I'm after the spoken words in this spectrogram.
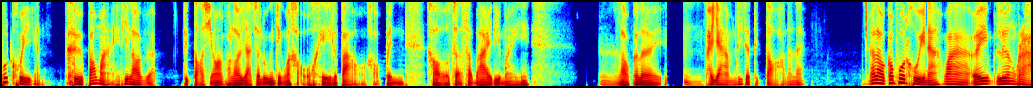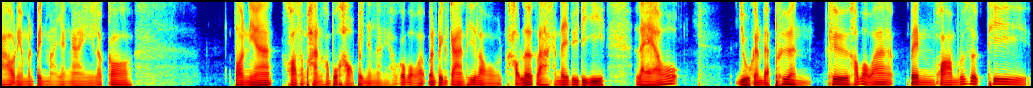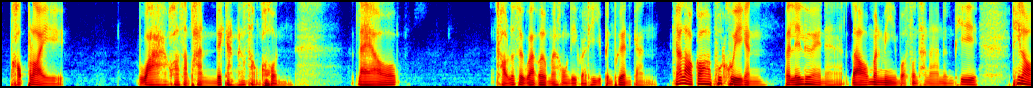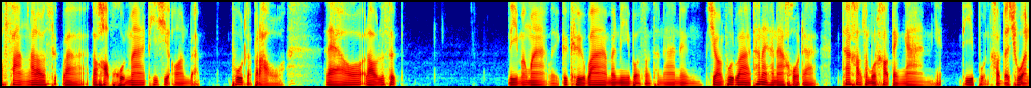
พูดคุยกัน คือเป้าหมายที่เราแบบติดต่อชิออน เพราะเราอยากจะรู้จริงๆว่าเขาโอเคหรือเปล่า เขาเป็นเขาจะสบายดีไหมเราก็เลยพยายามที่จะติดต่อเขานั่นแหละ แล้วเราก็พูดคุยนะ ว่า เอ้ย เรื่องราวเนี่ยมันเป็นมาอย่างไง แล้วก็ ตอนนี้ความสัมพันธ์ของพวกเขาเป็นยังไง เขาก็บอกว่ามันเป็นการที่เราเขาเลิกลากันได้ด้วยดี แล้วอยู่กันแบบเพื่อน คือเขาบอกว่าเป็นความรู้สึกที่เขาปล่อยวางความสัมพันธ์ด้วยกันทั้งสองคน แล้วเขารู้สึกว่าเออมันคงดีกว่าที่เป็นเพื่อนกัน แล้วเราก็พูดคุยกัน ไปเรื่อยๆนะแล้วมันมีบทสนทนาหนึ่งที่ที่เราฟังแล้วเรารู้สึกว่าเราขอบคุณมากที่ชิออนแบบพูดกับเรา แล้วเรารู้สึกดีมากๆเลยก็คือว่ามันมีบทสนทนาหนึ่งชิออนพูดว่าถ้าในอนาคตอะถ้าเขาสมมติเขาแต่งงานเนี่ยที่ญี่ปุ่นเขาจะชวน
